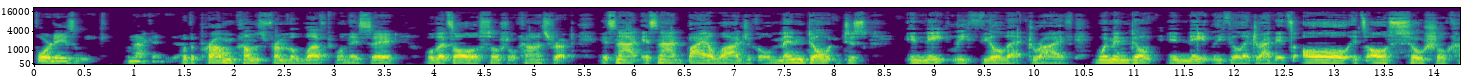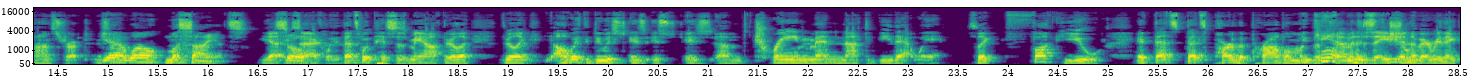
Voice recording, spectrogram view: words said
four days a week. I'm not going to do that. But the problem comes from the left when they say, well, that's all a social construct. It's not, it's not biological. Men don't just, innately feel that drive. Women don't innately feel that drive. It's all it's all social construct. It's yeah, like- well, my science. yeah, So- exactly. That's what pisses me off. They're like they're like all we have to do is is is, is um, train men not to be that way. It's like fuck you. That's that's part of the problem, You the feminization of everything.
